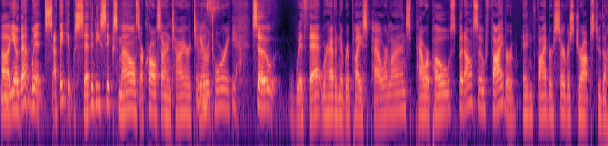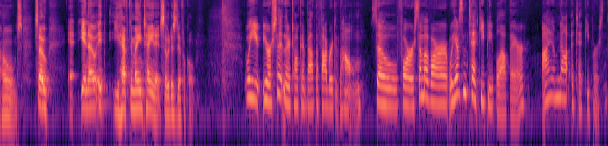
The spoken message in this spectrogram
you? Uh, you know, that went, I think it was 76 miles across our entire territory. yeah. So with that, we're having to replace power lines, power poles, but also fiber and fiber service drops to the homes. So, eh, you know, it you have to maintain it, so it is difficult. well you, you're sitting there talking about the fiber to the home so for some of our we have some techie people out there i am not a techie person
